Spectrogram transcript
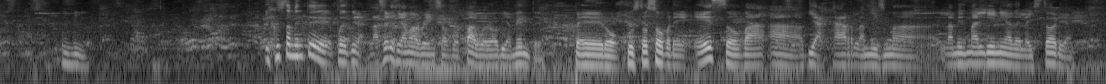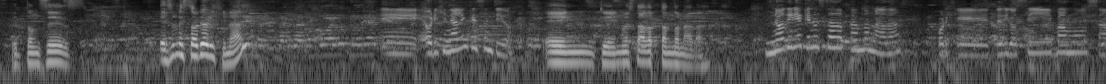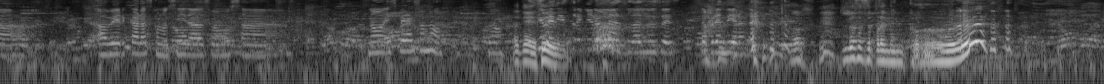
Y justamente, pues mira, la serie se llama Rings of the Power, obviamente, pero justo sobre eso va a viajar la misma, la misma línea de la historia. Entonces, ¿es una historia original? ¿Original en qué sentido? En que no está adaptando nada. No diría que no está adaptando nada, porque te digo, sí vamos a, a ver caras conocidas, vamos a... No, espera, eso no. No. Okay, es que me distrajeron las, las, luces, se prendieron. luces se prenden.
